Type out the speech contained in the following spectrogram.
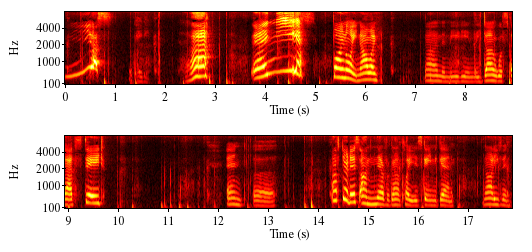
Yes! Okay, then. Ah! And yes! Finally, now I'm I'm immediately done with that stage. And uh after this I'm never gonna play this game again. Not even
